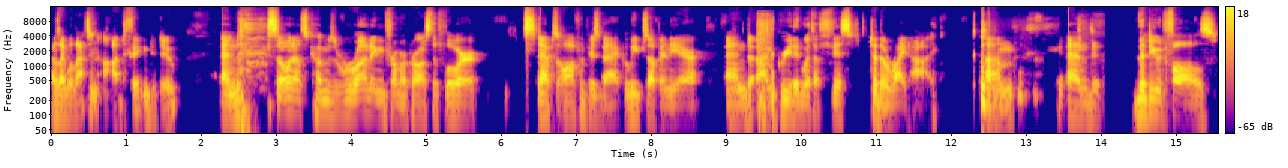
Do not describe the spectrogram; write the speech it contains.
I was like, well, that's an odd thing to do. And someone else comes running from across the floor steps off of his back, leaps up in the air, and I'm greeted with a fist to the right eye. Um, and the dude falls,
